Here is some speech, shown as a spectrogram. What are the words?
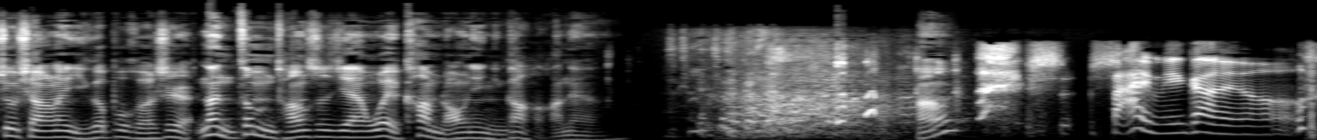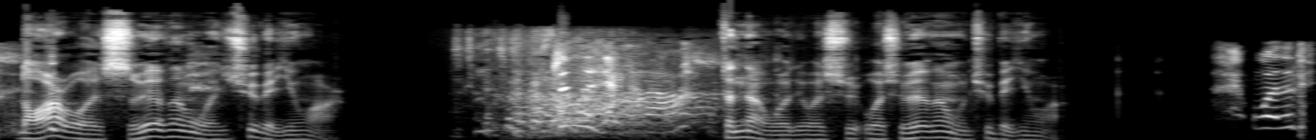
就相了一个不合适，那你这么长时间我也看不着你，你干啥呢？啊？啥啥也没干呀。老二，我十月份我去北京玩。真的假的？真的，我我十我十月份我去北京玩。我的天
